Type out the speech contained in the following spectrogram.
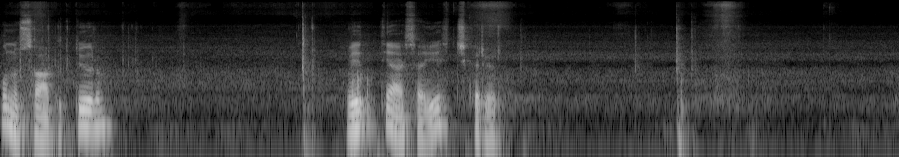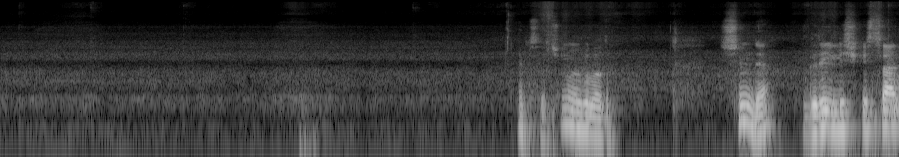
bunu sabitliyorum. Ve diğer sayıyı çıkarıyorum. Hepsi için uyguladım. Şimdi gri ilişkisel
